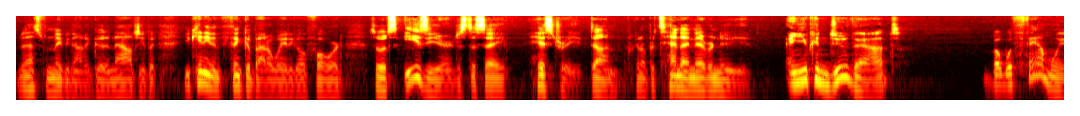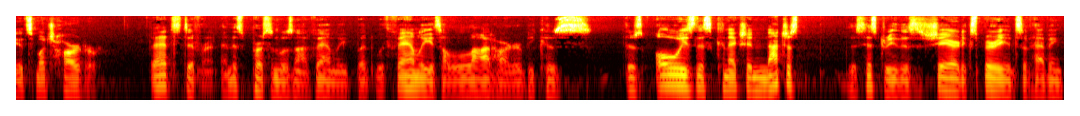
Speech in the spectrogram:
That's maybe not a good analogy, but you can't even think about a way to go forward. So it's easier just to say history done. We're going to pretend I never knew you. And you can do that, but with family, it's much harder. That's different. And this person was not family, but with family, it's a lot harder because there's always this connection, not just this history, this shared experience of having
